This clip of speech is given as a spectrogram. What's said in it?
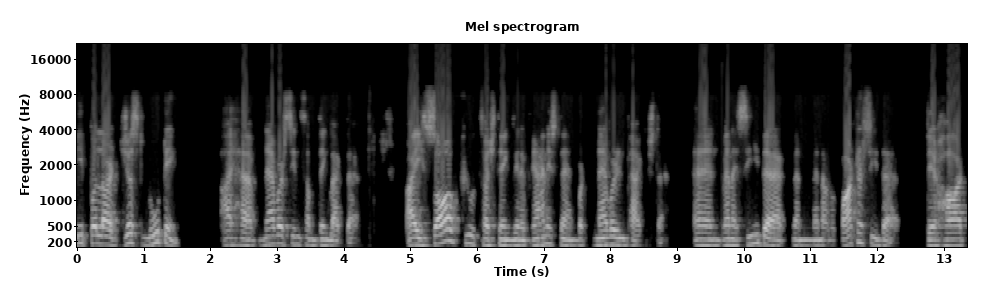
people are just looting I have never seen something like that. I saw a few such things in Afghanistan, but never in Pakistan. And when I see that, when, when our partners see that, their heart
